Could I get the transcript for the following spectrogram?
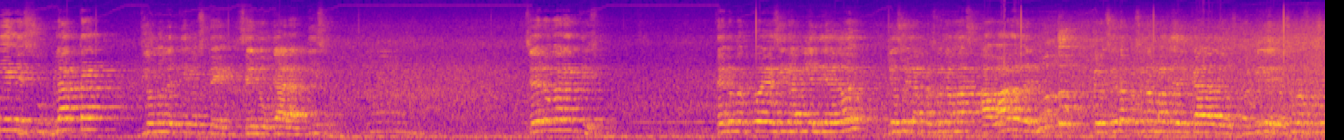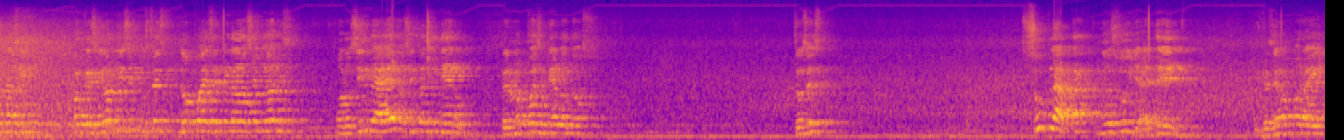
tiene su plata, Dios no le tiene a usted. Se lo garantizo. Se lo garantizo. Usted no me puede decir a mí el día de hoy, yo soy la persona más avada del mundo, pero soy la persona más dedicada a Dios. Olvídese, no funciona así. Porque el Señor dice que usted no puede servir a dos señores. O lo sirve a Él o sirve al dinero. Pero no puede servir a los dos. Entonces, plata no es suya, es de Él. Empecemos por ahí.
